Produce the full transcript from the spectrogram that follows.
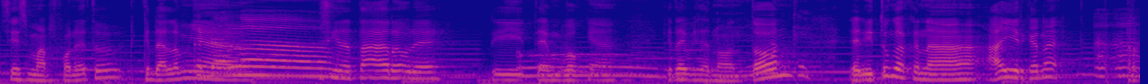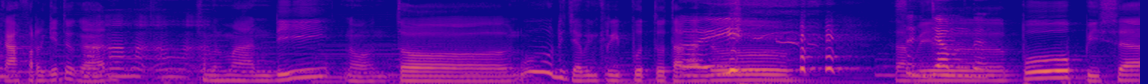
si smartphone itu ke dalamnya. Ke dalam. Terus kita taruh deh di temboknya. Kita bisa nonton dan itu nggak kena air karena tercover gitu kan. Sambil mandi, nonton. Uh, dijamin keriput tuh tangan tuh. Sambil Sejam tuh. pup bisa.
